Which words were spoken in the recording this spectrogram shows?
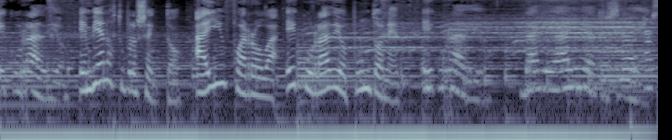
Ecuradio. Envíanos tu proyecto a info@ecuradio.net. Ecuradio, dale aire a tus ideas.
